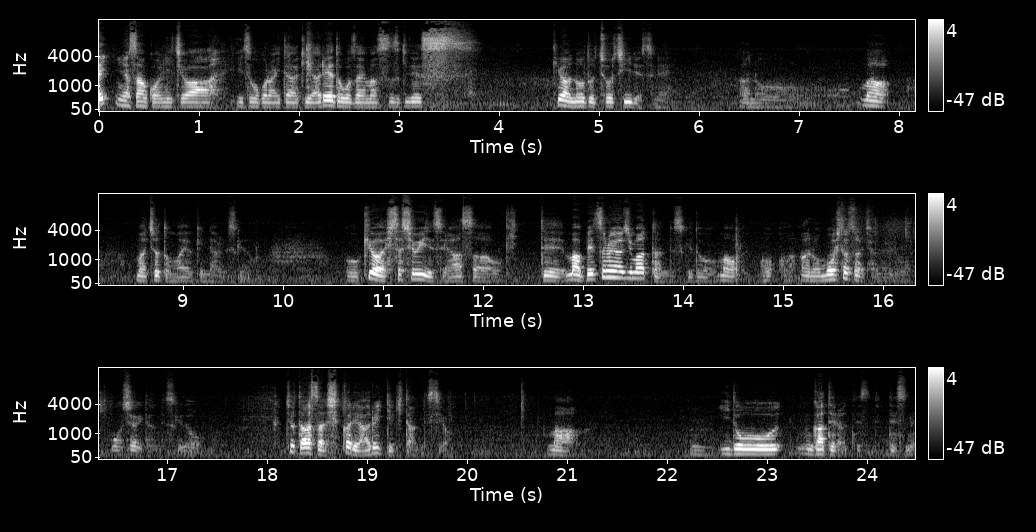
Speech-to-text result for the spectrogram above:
はい皆さんこんにちは。いつもご覧いただきありがとうございます。鈴木です。今日は喉調子いいですね。あのまあまあちょっと前置きになるんですけど。今日は久しぶりですね。朝起きてまあ別の用事もあったんですけどまああのもう一つのチャンネルでも申し上げたんですけどちょっと朝しっかり歩いてきたんですよ。まあ、うん、移動がてらですですね。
